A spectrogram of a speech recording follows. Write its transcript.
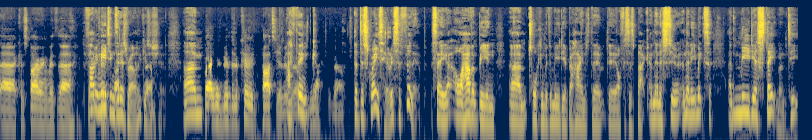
uh, conspiring with uh, the having Likud meetings in? Israel, who gives a shit? Um, Well, with, with the Likud party of Israel. I think- Israel. the disgrace here is Sir Philip saying, "Oh, I haven't been um, talking with the media behind the, the officer's back," and then assume, and then he makes a, a media statement. He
